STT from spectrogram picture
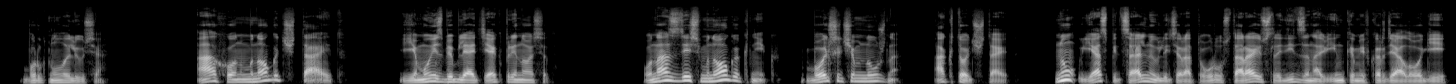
— буркнула Люся. «Ах, он много читает. Ему из библиотек приносят. У нас здесь много книг, больше, чем нужно. А кто читает? Ну, я специальную литературу, стараюсь следить за новинками в кардиологии.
